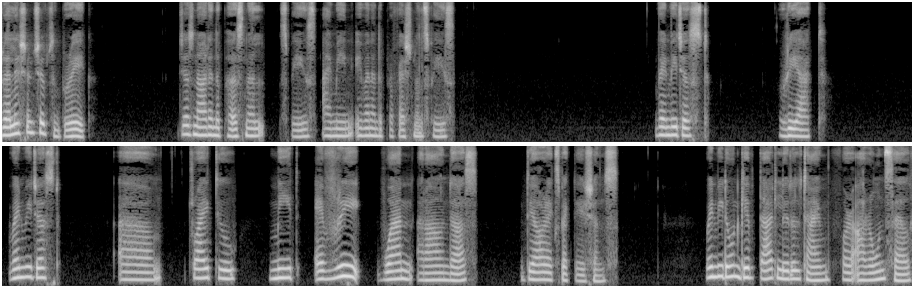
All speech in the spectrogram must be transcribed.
relationships break, just not in the personal space, I mean, even in the professional space. When we just react, when we just um, try to meet everyone around us, their expectations. When we don't give that little time for our own self,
